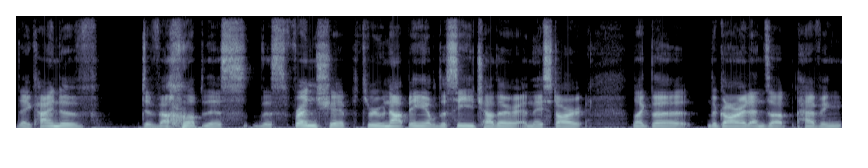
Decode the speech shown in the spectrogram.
they kind of develop this this friendship through not being able to see each other, and they start like the the guard ends up having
